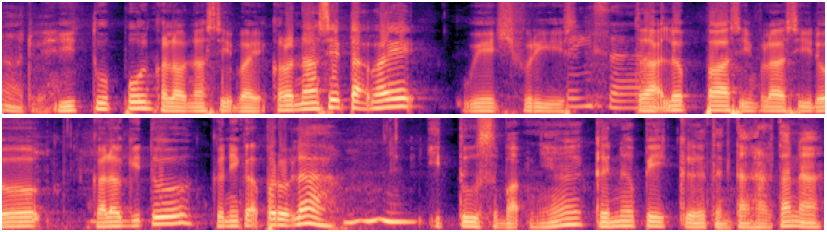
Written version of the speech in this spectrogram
Aduh. Itu pun kalau nasib baik. Kalau nasib tak baik, wage freeze. Pingsan. Tak lepas inflasi duk. Kalau gitu, kena ikat perut lah. Hmm. Itu sebabnya kena peka tentang hartanah.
